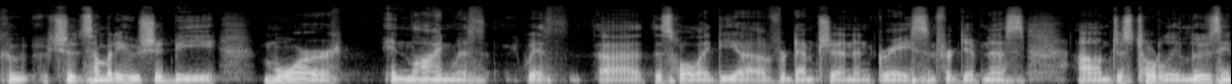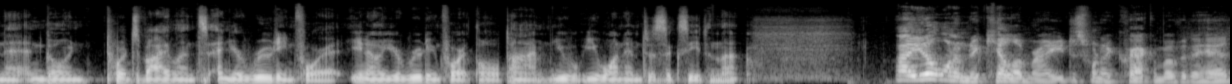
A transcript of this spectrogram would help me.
who should somebody who should be more in line with with uh, this whole idea of redemption and grace and forgiveness, um, just totally losing it and going towards violence, and you're rooting for it. You know, you're rooting for it the whole time. You you want him to succeed in that. Uh, you don't want him to kill him, right? You just want to crack him over the head.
